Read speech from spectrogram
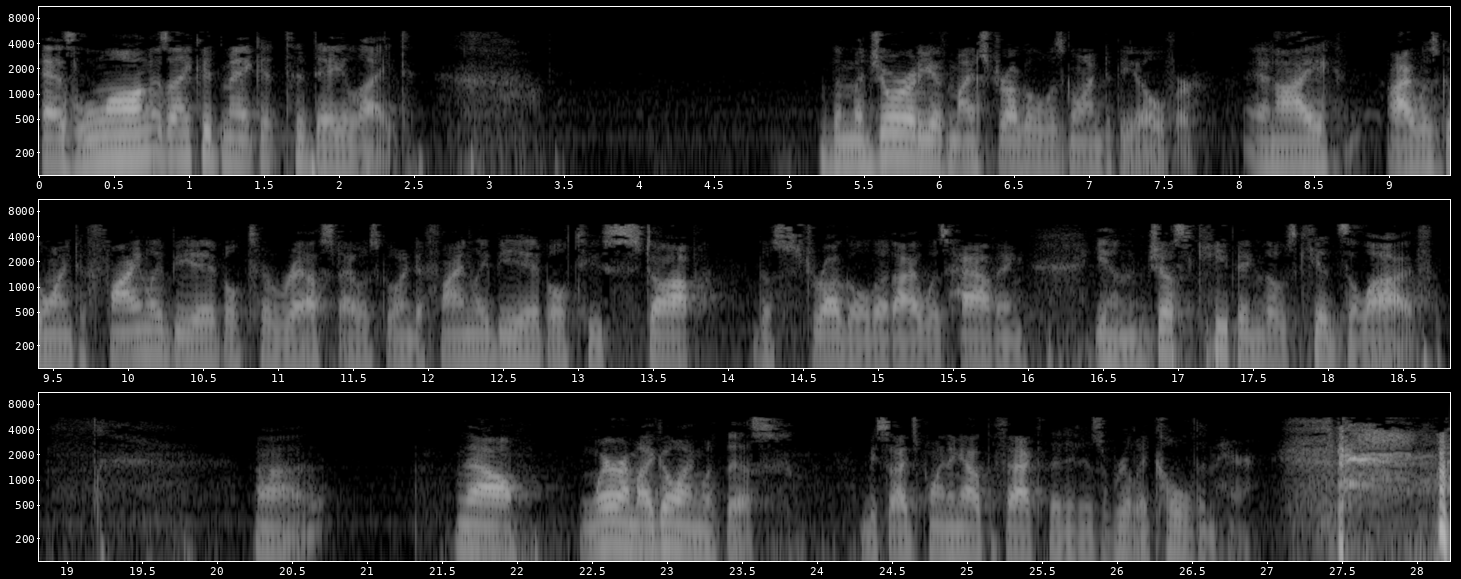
as long as I could make it to daylight, the majority of my struggle was going to be over. And I I was going to finally be able to rest. I was going to finally be able to stop the struggle that I was having in just keeping those kids alive. Uh, now, where am I going with this? Besides pointing out the fact that it is really cold in here.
